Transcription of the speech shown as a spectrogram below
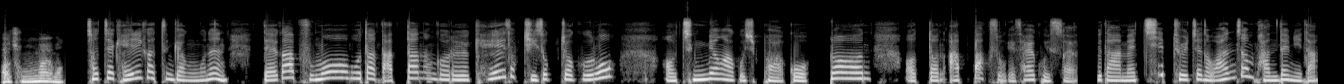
아, 정말 막 첫째 게리 같은 경우는 내가 부모보다 낫다는 거를 계속 지속적으로 어, 증명하고 싶어 하고 그런 어떤 압박 속에 살고 있어요. 그 다음에 칩 둘째는 완전 반대입니다.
